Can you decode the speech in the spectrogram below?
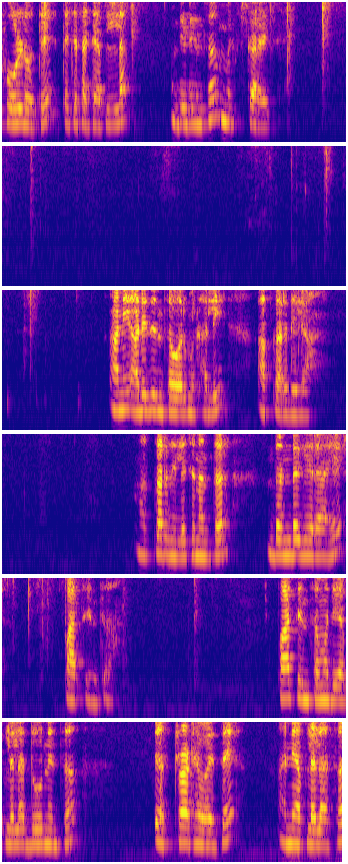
फोल्ड होते. त्याच्यासाठी आपल्याला दीड इंच मिक्स करायचं. आहे आणि अडीच इंचावर मी खाली आकार दिला. आकार दिल्याच्या नंतर दंड घेरा आहे पाच इंच. पाच इंचामध्ये आपल्याला दोन इंच एक्स्ट्रा ठेवायचं आहे आणि आपल्याला असं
